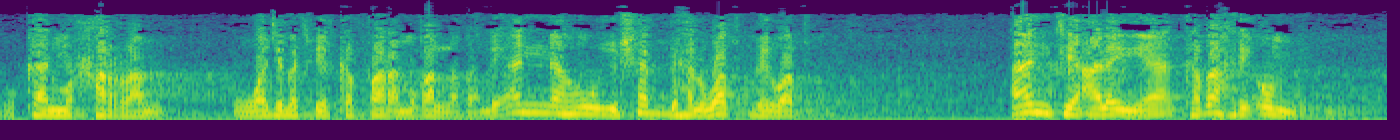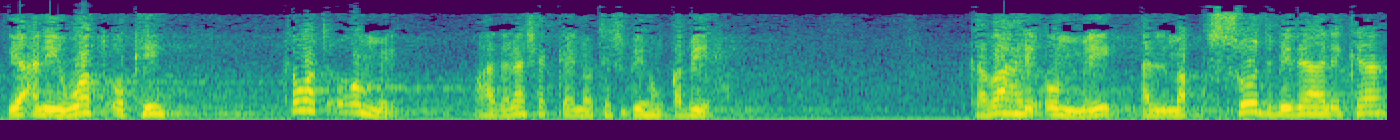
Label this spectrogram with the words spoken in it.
وكان محرم ووجبت فيه الكفارة مغلظة. لأنه يشبه الوطء بالوطء أنت علي كظهر أمي. يعني وطئك كوطئ أمي. وهذا لا شك أنه تشبيه قبيح. كظهر أمي المقصود بذلك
